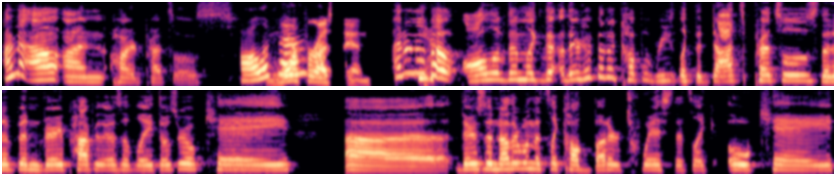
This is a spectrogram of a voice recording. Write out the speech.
I'm out on hard pretzels. All of them. More for us then. I don't know Yeah. about all of them. Like there, there have been a couple re- like the Dots pretzels that have been very popular as of late. Those are okay. Uh there's another one that's like called Butter Twist that's like okay.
